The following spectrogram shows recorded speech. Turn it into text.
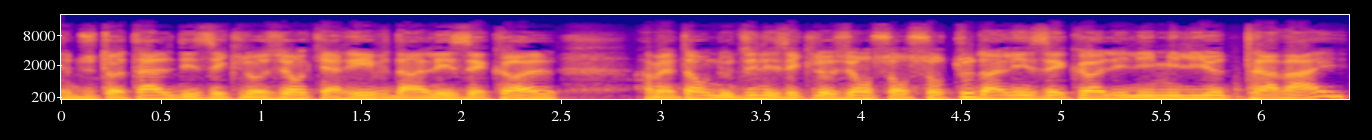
du total des éclosions qui arrivent dans les écoles. En même temps, on nous dit que les éclosions sont surtout dans les écoles et les milieux de travail.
